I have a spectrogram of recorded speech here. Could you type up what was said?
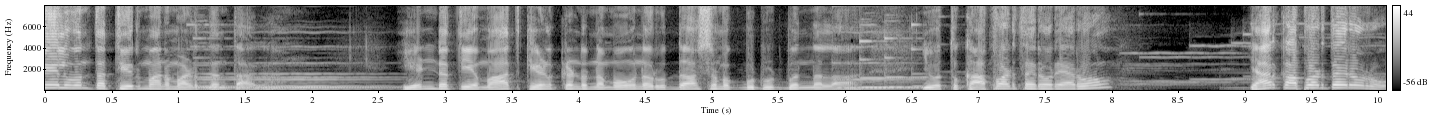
ಮೇಲು ಅಂತ ತೀರ್ಮಾನ ಮಾಡಿದಂತಾಗ ಹೆಂಡತಿಯ ಮಾತು ಕೇಳ್ಕೊಂಡು ನಮ್ಮ ಮೌನ ವೃದ್ಧಾಶ್ರಮಕ್ಕೆ ಬಿಟ್ಬಿಟ್ಟು ಬಂದಲ್ಲ ಇವತ್ತು ಕಾಪಾಡ್ತಾ ಇರೋರು ಯಾರು? ಯಾರು ಕಾಪಾಡ್ತಾ ಇರೋರು?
